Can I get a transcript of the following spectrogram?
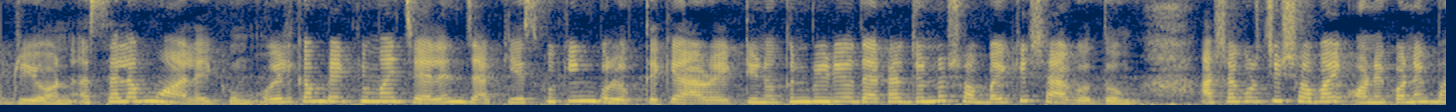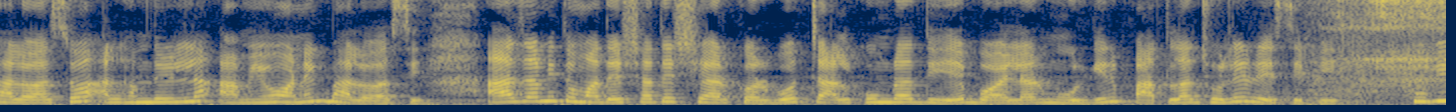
এভরিওয়ান, আসসালামু আলাইকুম। Welcome back to my channel Zakia's cooking blog থেকে আরও একটি নতুন ভিডিও দেখার জন্য সবাইকে স্বাগতম। আশা করছি সবাই অনেক অনেক ভালো আছো। আলহামদুলিল্লাহ, আমিও অনেক ভালো আছি। আজ আমি তোমাদের সাথে শেয়ার করব চাল কুমড়া দিয়ে ব্রয়লার মুরগির পাতলা ঝোলের রেসিপি খুবই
